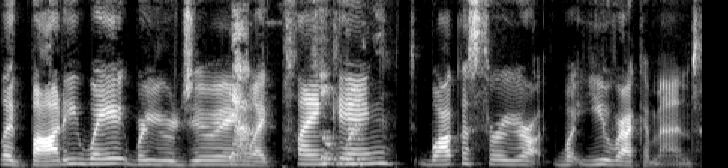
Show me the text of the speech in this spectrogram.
like body weight where you're doing yeah. like planking? So Walk us through your what you recommend.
